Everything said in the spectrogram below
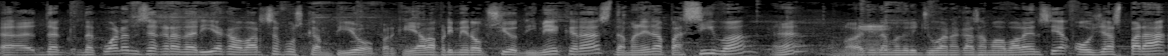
eh, de, de quan ens agradaria que el Barça fos campió, perquè hi ha la primera opció dimecres, de manera passiva, eh? amb l'Atlètic de Madrid jugant a casa amb el València, o ja esperar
